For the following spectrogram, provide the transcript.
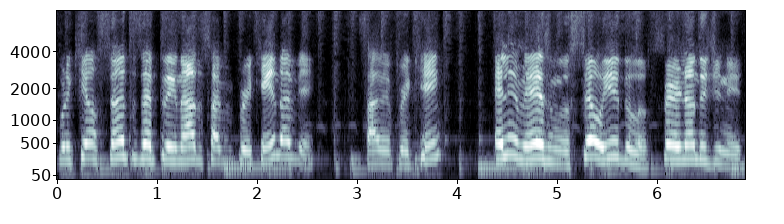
Porque o Santos é treinado, sabe por quem, Davi? Sabe por quem? Ele mesmo, o seu ídolo, Fernando Diniz.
